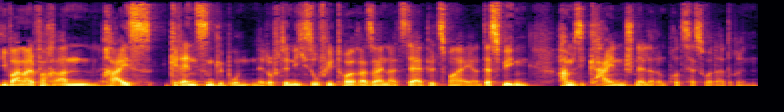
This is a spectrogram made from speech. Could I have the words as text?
Die waren einfach an Preisgrenzen gebunden. Der durfte nicht so viel teurer sein als der Apple II. Und deswegen haben sie keinen schnelleren Prozessor da drin.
